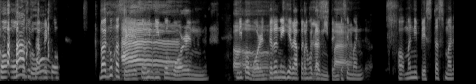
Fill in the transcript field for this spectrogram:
Oo. kasi Bago. sabi ko, bago kasi. so, hindi pa Ah. worn. Hindi pa worn. Pero nahihirapan ako Madulas gamitin pa. kasi man, oh, manipis, tas man,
